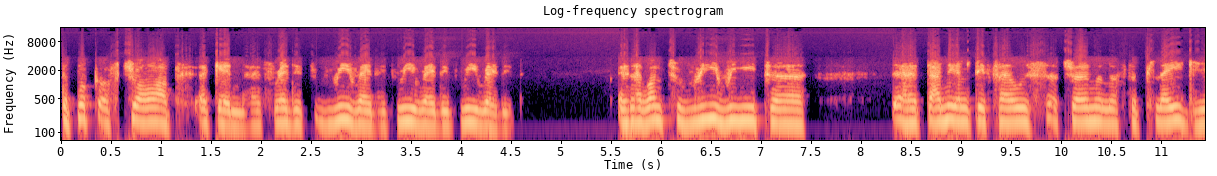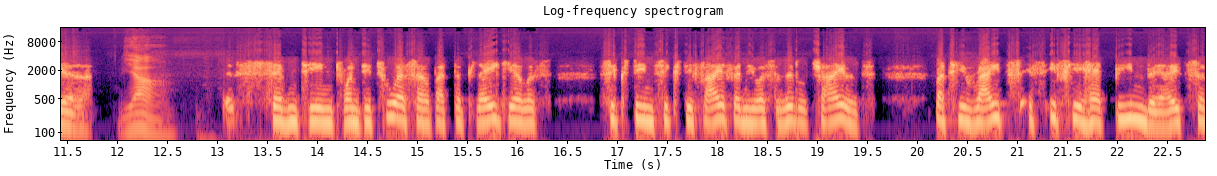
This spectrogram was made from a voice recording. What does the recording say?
the book of Job again. I've read it, reread it, reread it, reread it. And I want to reread uh, uh Daniel Defoe's Journal of the Plague Year. Yeah. 1722 or so, but the plague year was 1665 and he was a little child. But he writes as if he had been there. It's, a,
